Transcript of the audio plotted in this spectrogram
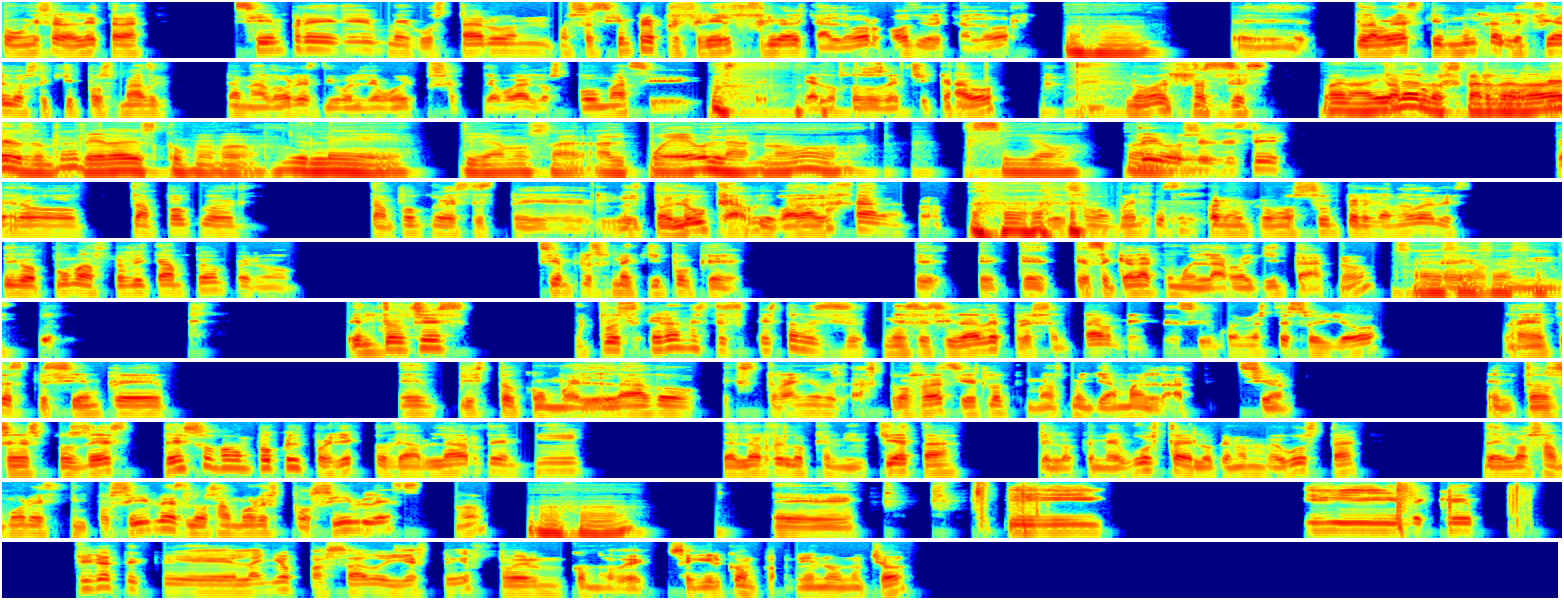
como dice la letra, siempre me gustaron, o sea, siempre preferí el frío al calor, odio el calor. Eh, la verdad es que nunca le fui a los equipos más ganadores, digo, le voy, le voy a los Pumas y, este, y, a los Osos de Chicago, ¿no? Entonces... Bueno, ahí de los perdedores en realidad es como irle, digamos, al Puebla, ¿no? Qué sé yo. Digo, sí, sí, sí. Pero tampoco tampoco es este el Toluca o el Guadalajara, ¿no? en ese momento sí fueron como súper ganadores digo, Pumas fue bicampeón, pero siempre es un equipo que, que, que, que se queda como en la rayita, ¿no? Sí, sí, sí, em, Entonces, pues era esta necesidad de presentarme, decir, bueno, este soy yo. La gente es que siempre he visto como el lado extraño de las cosas y es lo que más me llama la atención. Entonces, pues de, de eso va un poco el proyecto, de hablar de mí, de hablar de lo que me inquieta, de lo que me gusta, de lo que no me gusta, de los amores imposibles, los amores posibles, ¿no? Ajá. Eh, y, y de que, fíjate que el año pasado y este fueron como de seguir componiendo mucho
